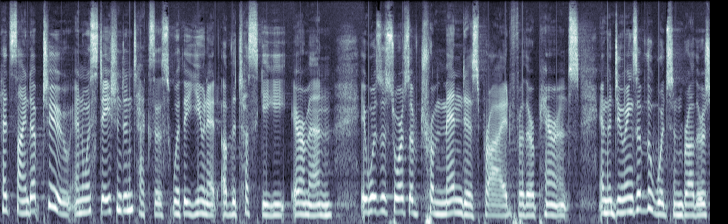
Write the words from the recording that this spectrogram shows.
had signed up too and was stationed in Texas with a unit of the Tuskegee Airmen. It was a source of tremendous pride for their parents, and the doings of the Woodson brothers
